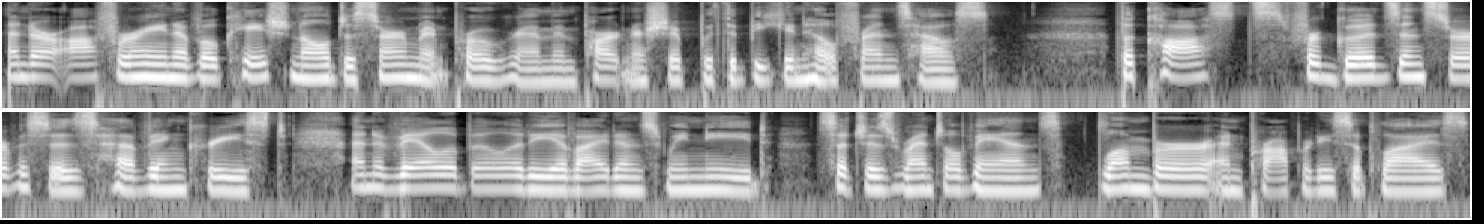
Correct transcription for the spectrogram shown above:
and are offering a vocational discernment program in partnership with the Beacon Hill Friends House. The costs for goods and services have increased, and availability of items we need, such as rental vans, lumber and property supplies,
